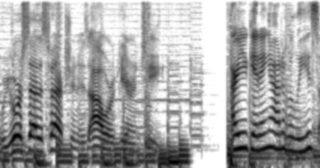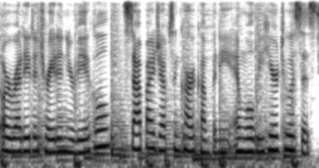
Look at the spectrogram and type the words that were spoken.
where your satisfaction is our guarantee. Are you getting out of a lease or ready to trade in your vehicle? Stop by Jepson Car Company and we'll be here to assist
